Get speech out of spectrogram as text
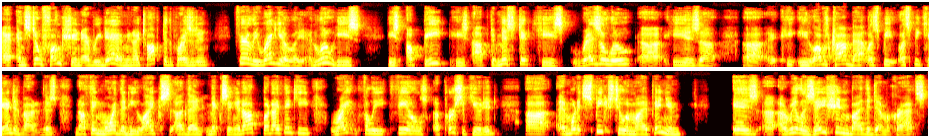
and still function every day. I mean, I talk to the president fairly regularly, and Lou, he's he's upbeat, he's optimistic, he's resolute, uh, he is uh, uh, he he loves combat. Let's be let's be candid about it. There's nothing more than he likes uh, than mixing it up. But I think he rightfully feels uh, persecuted, uh, and what it speaks to, in my opinion, is a realization by the Democrats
